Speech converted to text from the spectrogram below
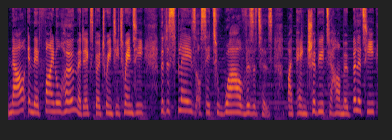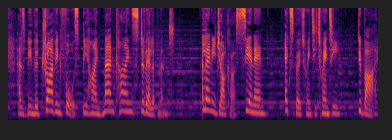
Now, in their final home at Expo 2020, the displays are set to wow visitors by paying tribute to how mobility has been the driving force behind mankind's development. Eleni Giokos, CNN, Expo 2020, Dubai.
